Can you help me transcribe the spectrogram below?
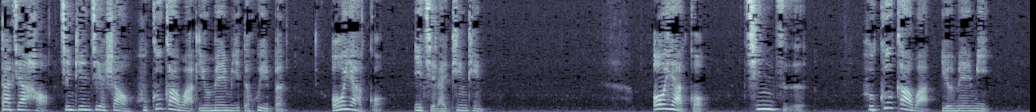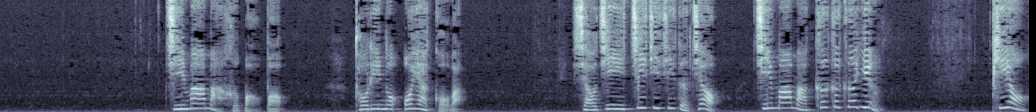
大家好，今天介绍福沟加瓦尤美米的绘本《奥亚哥》，一起来听听。《奥亚哥》亲子，福沟加瓦尤美米，鸡妈妈和宝宝，托里诺奥亚哥吧。小鸡叽叽叽的叫，鸡妈妈咯咯咯应，peo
